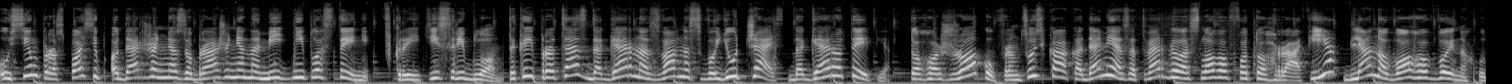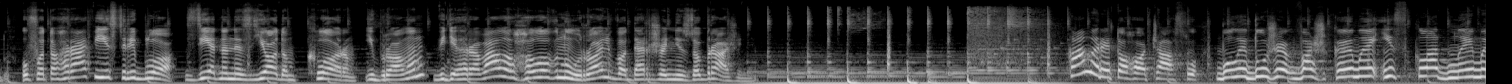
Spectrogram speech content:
усім про спосіб одержання зображення на мідній пластині, вкритій сріблом. Такий процес Дагер назвав на свою честь дагеротипія. Того ж року французька академія затвердила слово фотографія для нового винаходу. У фотографії срібло, з'єднане з йодом, хлором і бромом, відігравало головну роль в одержанні зображення. Камери того часу були дуже важкими і складними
